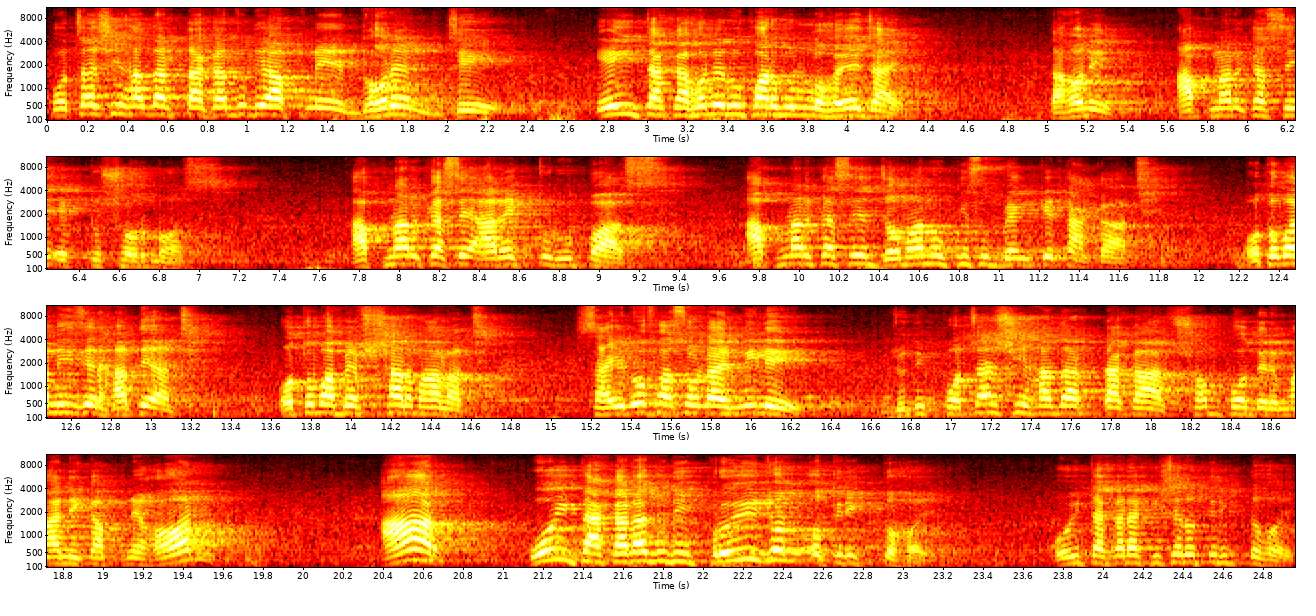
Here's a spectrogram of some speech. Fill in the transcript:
পঁচাশি হাজার টাকা যদি আপনি ধরেন যে এই টাকা হলে রূপার মূল্য হয়ে যায়, তাহলে আপনার কাছে একটু স্বর্ণ আছে। আপনার কাছে আরেকটু রূপা আপনার কাছে জমানো কিছু ব্যাংকে টাকা আছে, অথবা নিজের হাতে আছে, অথবা ব্যবসার মাল আছে। সাইরো ফাসোডায় মিলে যদি পঁচাশি হাজার টাকা সম্পদের মালিক আপনি হন, আর ওই টাকাটা যদি প্রয়োজন অতিরিক্ত হয়, ওই টাকাটা কিসের অতিরিক্ত হয়?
